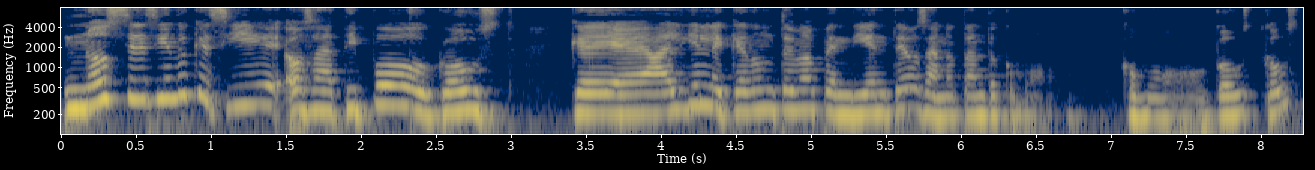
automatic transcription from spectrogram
No sé, siento que sí, o sea, tipo Ghost, que a alguien le queda un tema pendiente, o sea, no tanto como, como Ghost Ghost,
